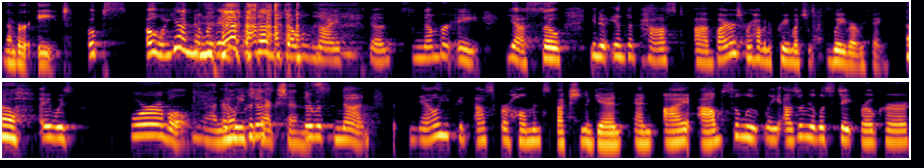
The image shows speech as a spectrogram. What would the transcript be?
number eight Oops. Oh yeah, number eight, double nine. Yeah, so number eight. Yes. So you know, in the past, uh, buyers were having to pretty much waive everything. oh It was horrible. yeah no we just- there was none. But now you can ask for home inspection again. And I absolutely, as a real estate broker,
